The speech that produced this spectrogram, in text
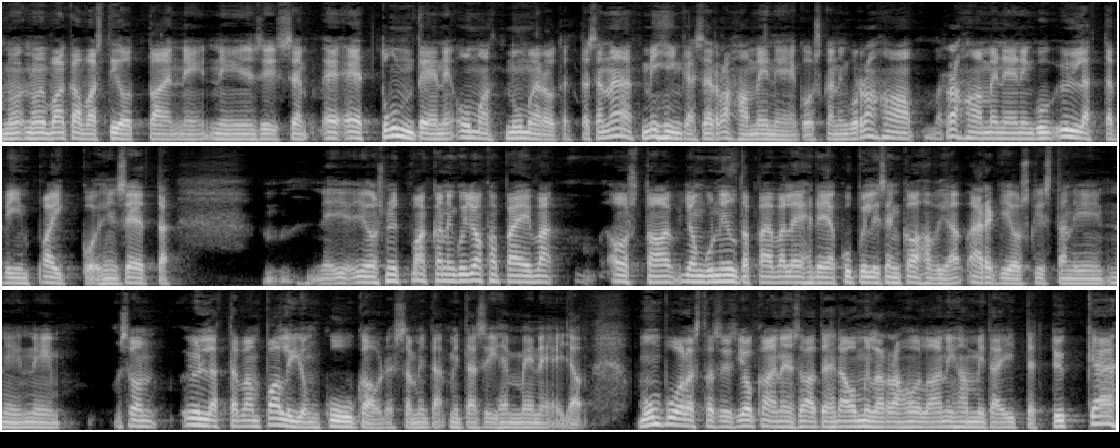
no, noin vakavasti ottaen, niin, niin siis se, et tuntee ne omat numerot, että sä näet mihinkä se raha menee, koska niin kuin rahaa, rahaa menee niin kuin yllättäviin paikkoihin, se, että jos nyt vaikka niin kuin joka päivä ostaa jonkun iltapäivälehden ja kupillisen kahvia ärkioskista, niin, niin, niin se on yllättävän paljon kuukaudessa, mitä, mitä siihen menee. Ja mun puolesta siis jokainen saa tehdä omilla rahoillaan ihan mitä itse tykkää,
